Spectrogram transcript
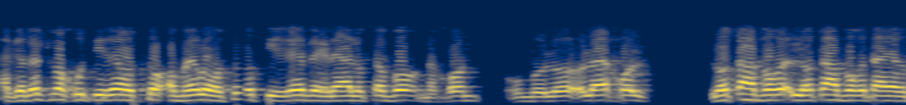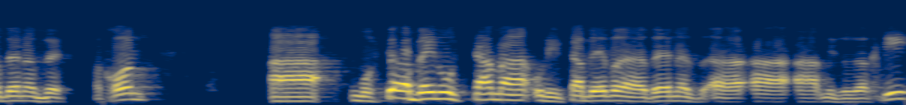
הקדוש ברוך הוא תראה אותו, אומר לו אותו תראה ואליה לא תבוא, נכון? הוא לא, הוא לא יכול, לא תעבור, לא תעבור את הירדן הזה, נכון? משה רבינו שמה, הוא נמצא בעבר הירדן המזרחי,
